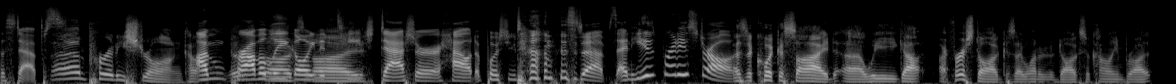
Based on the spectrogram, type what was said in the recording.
the steps. I'm pretty strong. Colleen. I'm probably going and to teach Dasher how to push you down the steps, and he's pretty strong. As a quick aside, uh, we got our first dog because I wanted a dog, so Colleen brought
